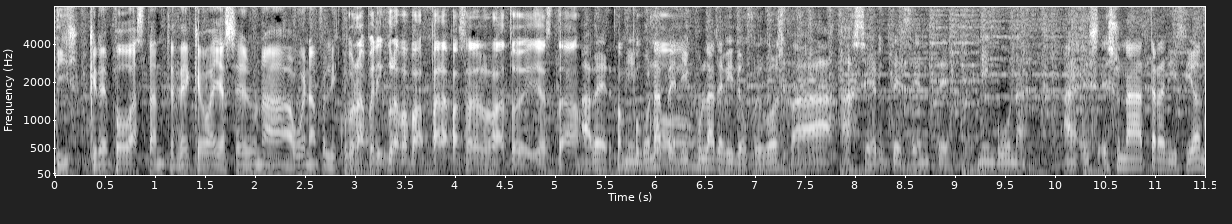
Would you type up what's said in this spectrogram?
discrepo bastante de que vaya a ser una buena película. Una película pa- pa- para pasar el rato y ya está. A ver, Tampoco- ninguna película de videojuegos va a ser decente. Ninguna. Ah, Es, es una tradición.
